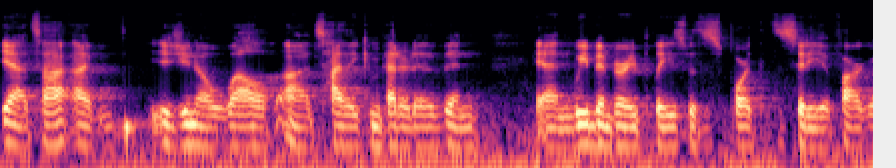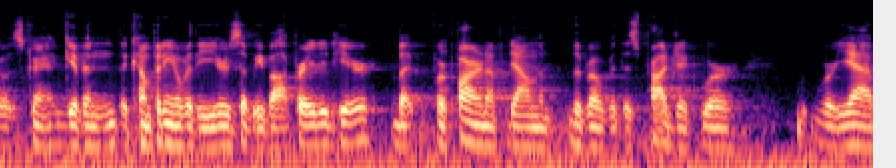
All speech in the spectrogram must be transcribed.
Yeah, it's, hi- I- as you know well, uh, it's highly competitive, and, and we've been very pleased with the support that the city of Fargo has grant- given the company over the years that we've operated here. But we're far enough down the, the road with this project where, where, yeah,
